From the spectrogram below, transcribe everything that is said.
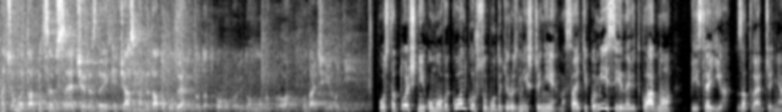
На цьому етапі це все. Через деякий час кандидату буде додатково повідомлено про подальші його дії. Остаточні умови конкурсу будуть розміщені на сайті комісії невідкладно після їх затвердження.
